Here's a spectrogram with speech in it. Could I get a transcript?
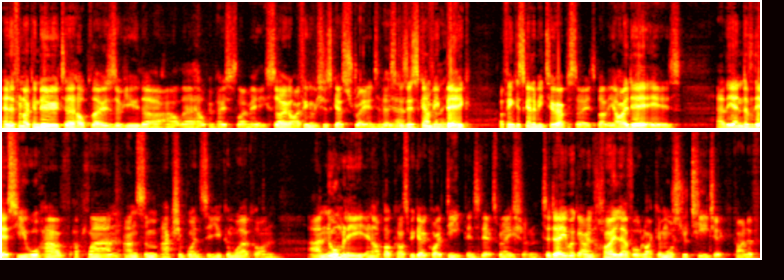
anything I can do to help those of you that are out there helping patients like me. So I think we should just get straight into this Yeah, because this is going to be big. I think it's going to be two episodes, but the idea is at the end of this, you will have a plan and some action points that you can work on. And normally in our podcast, we go quite deep into the explanation. Today, we're going high level, like a more strategic kind of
